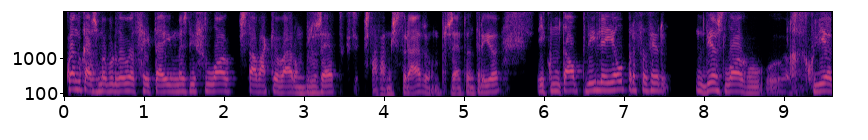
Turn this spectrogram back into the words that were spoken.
quando o Carlos me abordou eu aceitei, mas disse logo que estava a acabar um projeto, que, que estava a misturar um projeto anterior, e como tal pedi-lhe a ele para fazer desde logo recolher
